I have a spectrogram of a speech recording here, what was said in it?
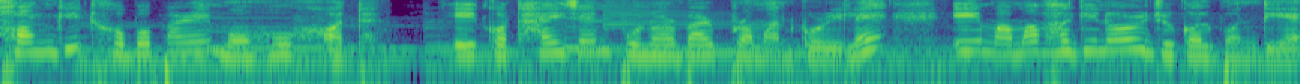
সংগীত হ'ব পাৰে মহৌষধ। এই কথাই যেন পুনৰবাৰ প্ৰমাণ কৰিলে এই মামা ভাগিনৰ যুগলবন্দীয়ে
